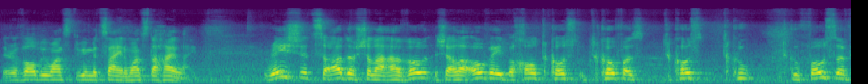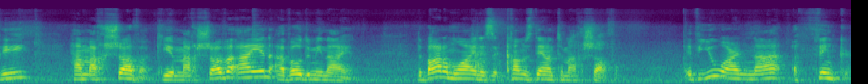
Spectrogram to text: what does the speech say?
the Revolbi wants to be Mitzayin, wants to highlight. He Machshava. The bottom line is it comes down to Machshava. If you are not a thinker,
